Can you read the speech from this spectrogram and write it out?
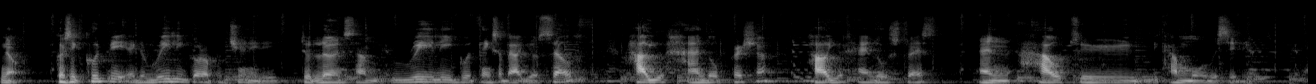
No. Because it could be a really good opportunity to learn some really good things about yourself, how you handle pressure, how you handle stress, and how to become more resilient Yeah.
